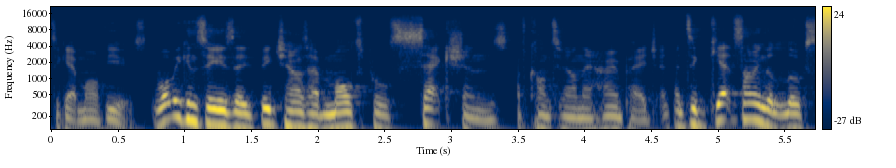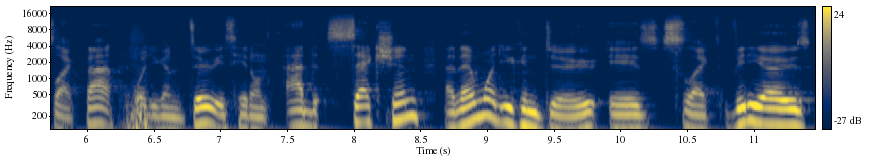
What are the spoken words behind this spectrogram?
to get more views. What we can see is these big channels have multiple sections of content on their homepage. And to get something that looks like that, what you're going to do is hit on add section. And then what you can do is select videos,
